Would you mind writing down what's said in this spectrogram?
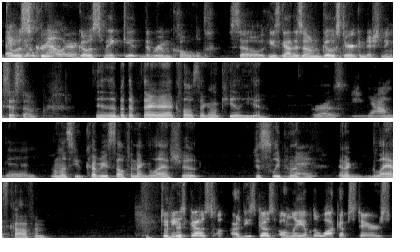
ghosts, Echo cre- ghosts make it the room cold. So he's got his own ghost air conditioning system. Yeah, but if they're that close, they're gonna kill you Gross. Yeah, I'm good. unless you cover yourself in that glass shit. Just sleep in a, in a glass coffin. do these ghosts are these ghosts only able to walk upstairs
